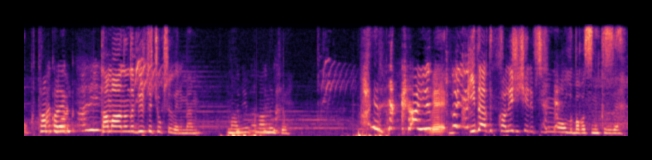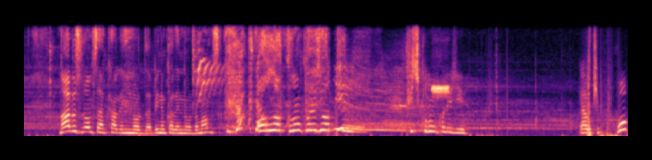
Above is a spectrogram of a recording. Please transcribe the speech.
O Tam kale, tam anında büyürse çok severim ben. Maviyi kullandın ki. Hayır. Hayır. Ve git artık kaleci şerefsizin ne oldu babasının kızı. Ne yapıyorsun oğlum sen kalenin orada? Benim kalenin orada mal mısın? Allah kulağım kaleci attı. Piç kulağım kaleci. Gel bakayım. Hop.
